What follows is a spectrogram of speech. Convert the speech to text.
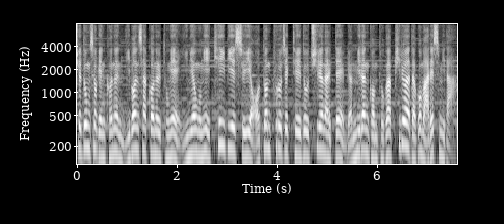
최동석 앵커는 이번 사건을 통해 이명웅이 KBS의 어떤 프로젝트에도 출연할 때 면밀한 검토가 필요하다고 말했습니다.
